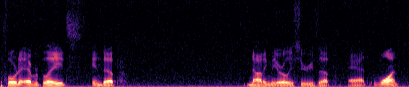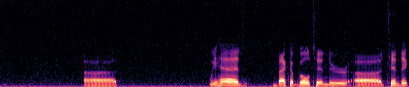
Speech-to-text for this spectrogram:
The Florida Everblades end up knotting the early series up at one. Uh, we had backup goaltender uh, Tendick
